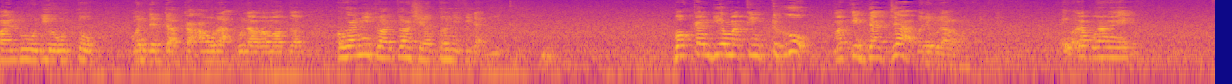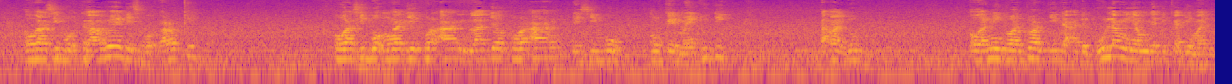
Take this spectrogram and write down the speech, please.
malu dia untuk mendedahkan aurat bulan Ramadan. Orang ni tuan-tuan syaitannya tidak diikat. Bukan dia makin teruk, makin dajar pada bulan Ramadan. Tengoklah perangai dia. Orang sibuk terawih, dia sibuk karaoke. Orang sibuk mengaji Quran, belajar Quran, dia sibuk mungkin main judi tak malu Orang ni tuan-tuan tidak ada pulang yang menjadikan dia malu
